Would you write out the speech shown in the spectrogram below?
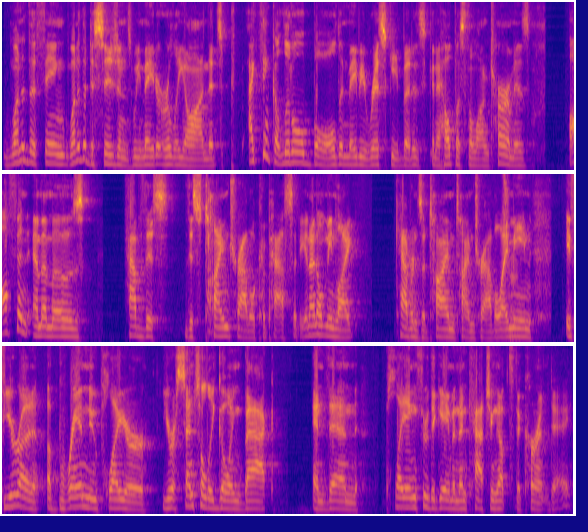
one of the thing, one of the decisions we made early on that's I think a little bold and maybe risky, but it's going to help us the long term is often MMOs have this this time travel capacity, and I don't mean like Caverns of Time time travel. Sure. I mean if you're a, a brand new player, you're essentially going back and then playing through the game and then catching up to the current day.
